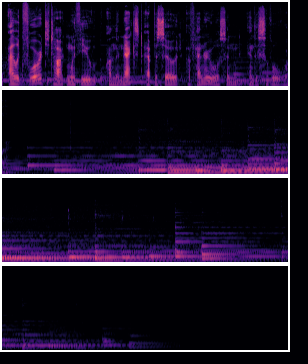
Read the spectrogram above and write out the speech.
I look forward to talking with you on the next episode of Henry Wilson and the Civil War.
